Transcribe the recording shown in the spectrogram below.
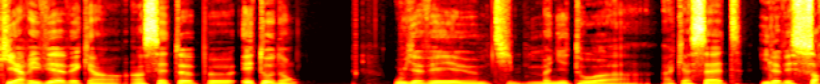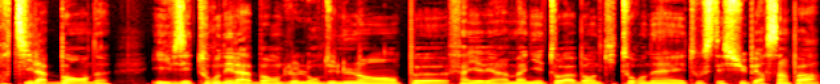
qui est arrivé avec un, setup étonnant où il y avait un petit magnéto à, cassette. Il avait sorti la bande, il faisait tourner la bande le long d'une lampe. Euh, enfin, il y avait un magnéto à bande qui tournait et tout. C'était super sympa.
